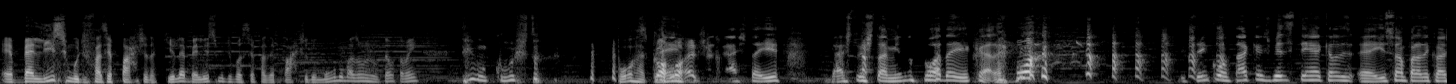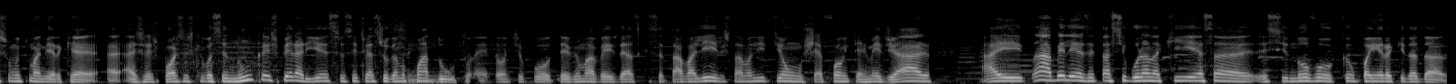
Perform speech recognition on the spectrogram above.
é belíssimo de fazer parte daquilo, é belíssimo de você fazer parte do mundo, mas ao mesmo tempo também tem um custo Porra. Tem. Gasta aí, gasta um estamina foda aí, cara. Porra. E sem contar que às vezes tem aquelas. É, isso é uma parada que eu acho muito maneira, que é, é as respostas que você nunca esperaria se você estivesse jogando Sim. com adulto, né? Então, tipo, teve uma vez dessa que você tava ali, eles estavam ali, tinha um chefão intermediário, Aí, ah, beleza, ele tá segurando aqui essa, esse novo companheiro aqui da, da,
